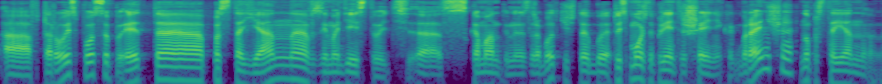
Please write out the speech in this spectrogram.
А второй способ это постоянно взаимодействовать а, с командами разработки, чтобы... То есть можно принять решение как бы раньше, но постоянно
